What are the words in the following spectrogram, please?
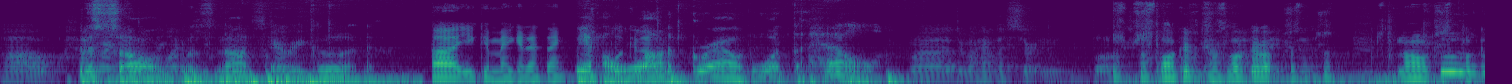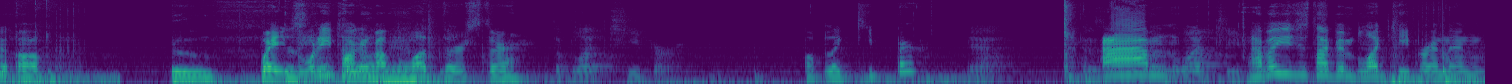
uh, how The do I get the song blood was not very good. uh, you can make it. I think. Yeah, Just a look it lot of grout. What the hell? Uh, do I have a certain book? Just, just look it. up Just how look it up. Just, just no. Just look it up. Wait, Just what are you talking up, about, man. bloodthirster? The blood keeper. Oh, blood keeper. Yeah. 'Cause I need Um, blood keeper. How about you just type in blood keeper and then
